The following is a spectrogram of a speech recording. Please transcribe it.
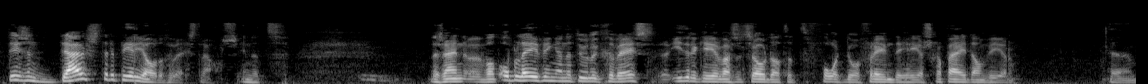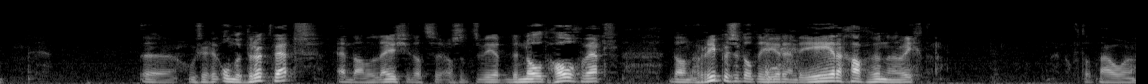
het is een duistere periode geweest trouwens. In het, er zijn wat oplevingen natuurlijk geweest. Iedere keer was het zo dat het volk door vreemde heerschappij dan weer, uh, hoe zeg je, onderdrukt werd. En dan lees je dat ze, als het weer de nood hoog werd, dan riepen ze tot de Heer en de Heer gaf hun een richter. Of dat nou, uh,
